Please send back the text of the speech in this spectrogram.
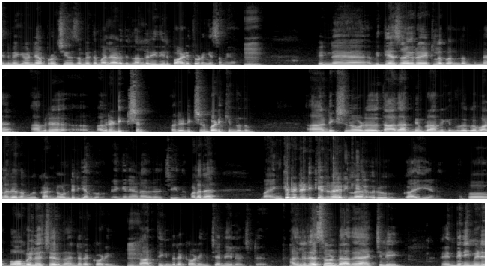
സിനിമയ്ക്ക് വേണ്ടി അപ്രോച്ച് ചെയ്യുന്ന സമയത്ത് മലയാളത്തിൽ നല്ല രീതിയിൽ പാടി തുടങ്ങിയ സമയം. പിന്നെ വിദ്യാസാഗറുമായിട്ടുള്ള ബന്ധം പിന്നെ അവർ അവരുടെ ഡിക്ഷൻ അവരുടെ ഡിക്ഷൻ പഠിക്കുന്നതും ആ ഡിക്ഷനോട് താതാത്മ്യം പ്രാപിക്കുന്നതൊക്കെ വളരെ നമുക്ക് കണ്ടുകൊണ്ടിരിക്കാൻ തോന്നും. എങ്ങനെയാണ് അവരത് ചെയ്യുന്നത്? വളരെ ഭയങ്കര ഡെഡിക്കേറ്റഡ് ആയിട്ടുള്ള ഒരു ഗായികയാണ്. അപ്പോൾ ബോംബെയിൽ വെച്ചായിരുന്നു എന്റെ റെക്കോർഡിങ് കാർത്തികിന്റെ കാർത്തികിന്റെ റെക്കോർഡിങ് ചെന്നൈയിൽ വെച്ചിട്ടായിരുന്നു. അതിൽ രസമുണ്ട്. അത് ആക്ച്വലി എന്തിനീ മിടി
